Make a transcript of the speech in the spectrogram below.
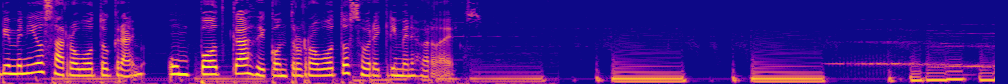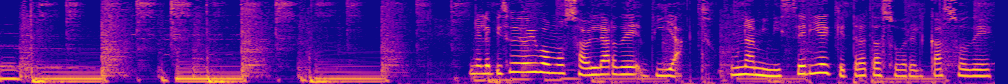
Bienvenidos a Roboto Crime, un podcast de control roboto sobre crímenes verdaderos. En el episodio de hoy vamos a hablar de The Act, una miniserie que trata sobre el caso de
